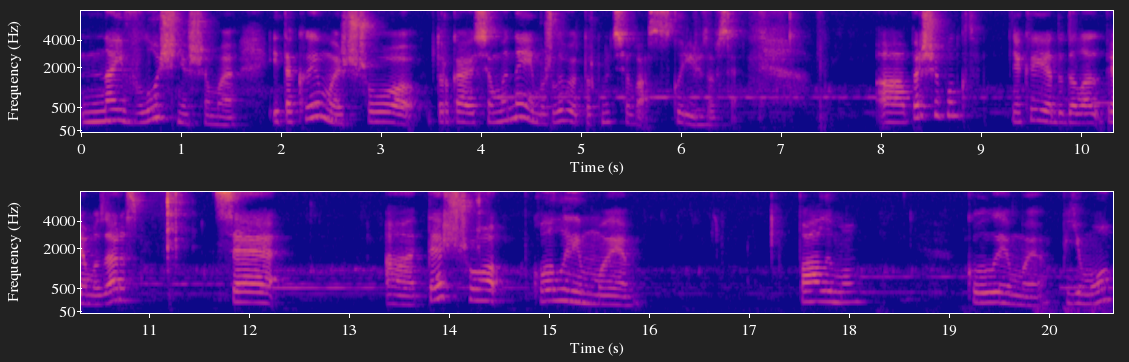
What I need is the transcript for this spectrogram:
найвлучнішими і такими, що торкаються мене і, можливо, торкнуться вас, скоріш за все. А перший пункт, який я додала прямо зараз, це те, що коли ми палимо, коли ми п'ємо,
